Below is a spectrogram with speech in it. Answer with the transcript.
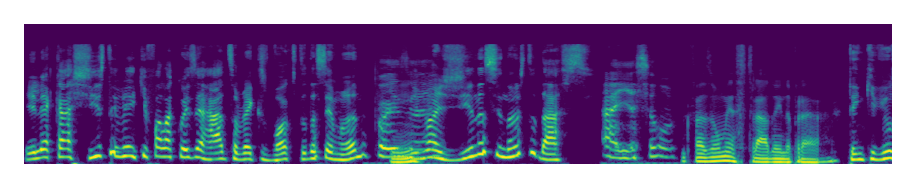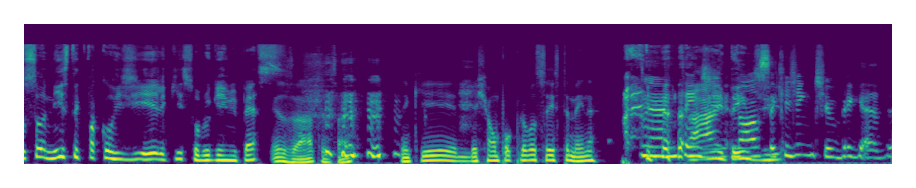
Ele é cachista e vem aqui falar coisa errada sobre Xbox toda semana. Pois Sim. é. Imagina se não estudasse. Aí ia ser louco. Tem que fazer um mestrado ainda pra. Tem que vir um sonista pra corrigir ele aqui sobre o Game Pass. Exato, exato. Tem que deixar um pouco pra vocês também, né? Ah, entendi. Ah, entendi. Nossa, que gentil, obrigada.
